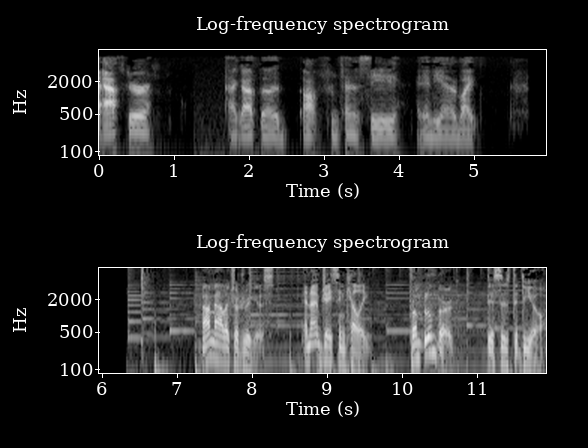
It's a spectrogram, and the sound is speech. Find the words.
after I got the offer from Tennessee and Indiana, like, I'm Alex Rodriguez. And I'm Jason Kelly. From Bloomberg, this is The Deal.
